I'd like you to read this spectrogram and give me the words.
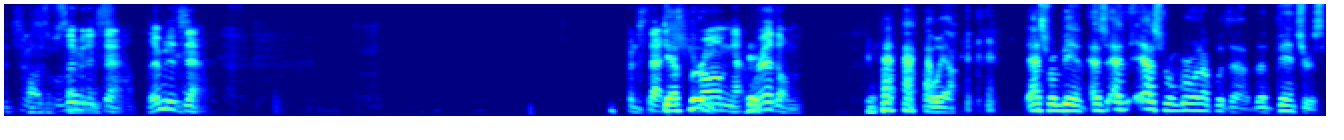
It's, it's limited silence. sound. Limited sound. But it's that Jeff Boogie. that rhythm. well, that's from being that's, that's that's from growing up with the, the adventures.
